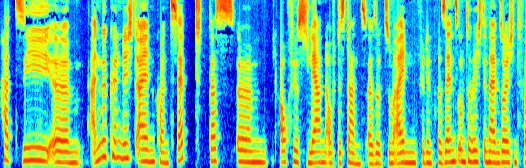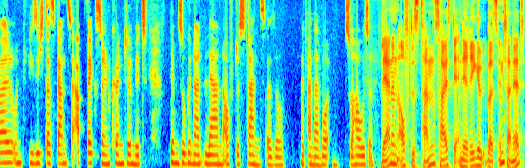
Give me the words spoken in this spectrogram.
hat sie ähm, angekündigt ein Konzept, das ähm, auch fürs Lernen auf Distanz, also zum einen für den Präsenzunterricht in einem solchen Fall und wie sich das Ganze abwechseln könnte mit dem sogenannten Lernen auf Distanz, also mit anderen Worten zu Hause. Lernen auf Distanz heißt ja in der Regel übers Internet,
